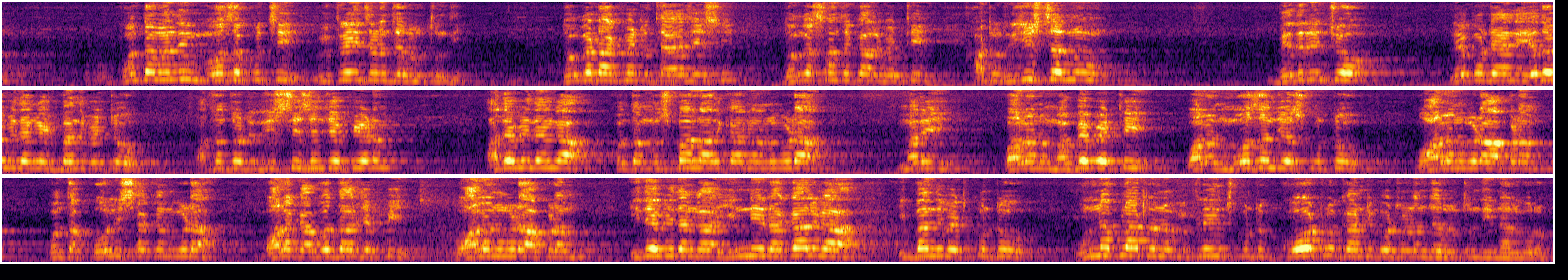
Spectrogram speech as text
కొంతమంది మోసపుచ్చి విక్రయించడం జరుగుతుంది. దొంగ డాక్యుమెంట్లు తయారు చేసి దొంగ సంతకాలు పెట్టి అటు రిజిస్టర్ను బెదిరించో లేకుంటే ఆయన ఏదో విధంగా ఇబ్బంది పెట్టో అతనితో రిజిస్ట్రేషన్ చేపించడం అదేవిధంగా కొంత మున్సిపల్ అధికారులను కూడా మరి వాళ్ళను మభ్యపెట్టి వాళ్ళను మోసం చేసుకుంటూ వాళ్ళను కూడా ఆపడం కొంత పోలీస్ శాఖను కూడా వాళ్ళకి అబద్ధాలు చెప్పి వాళ్ళను కూడా ఆపడం ఇదే విధంగా ఇన్ని రకాలుగా ఇబ్బంది పెట్టుకుంటూ ఉన్న ప్లాట్లను విక్రయించుకుంటూ కోట్లు కంటి కొట్టడం జరుగుతుంది ఈ నలుగురు.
